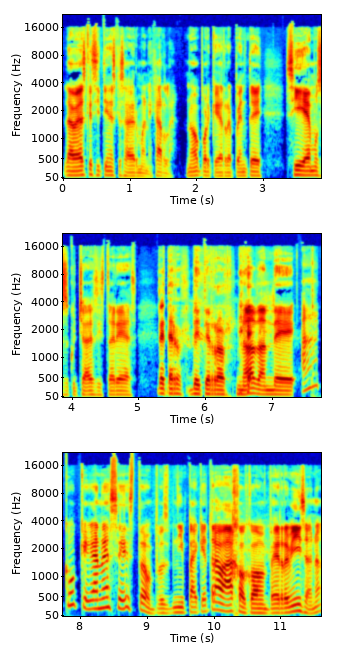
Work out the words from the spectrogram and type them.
la verdad es que sí tienes que saber manejarla, ¿no? Porque de repente sí hemos escuchado esas historias De terror. de terror, ¿no? Donde, ah, ¿cómo que ganas esto? Pues ni para qué trabajo, con permiso, ¿no?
